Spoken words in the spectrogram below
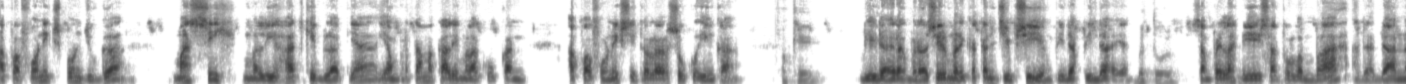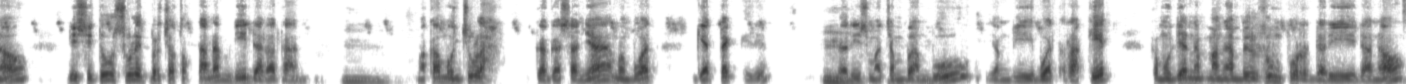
aquaponics pun juga masih melihat kiblatnya yang pertama kali melakukan aquaponics itu adalah suku Inka. Oke. Okay. Di daerah Brasil mereka kan gypsy yang pindah-pindah ya. Betul. Sampailah di satu lembah ada danau, di situ sulit bercocok tanam di daratan. Hmm. Maka muncullah gagasannya membuat getek gitu, ya. hmm. dari semacam bambu yang dibuat rakit, kemudian mengambil rumpur dari danau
